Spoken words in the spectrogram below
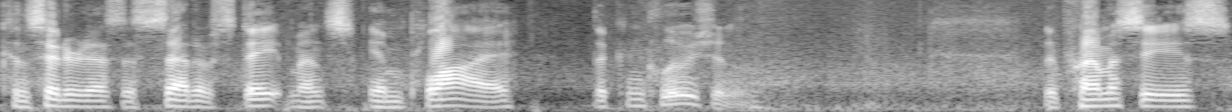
considered as a set of statements imply the conclusion. The premises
